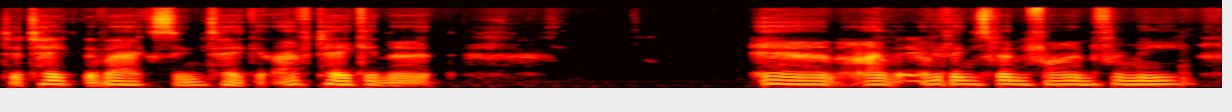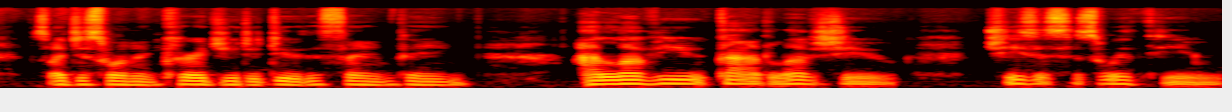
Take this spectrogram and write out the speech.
to take the vaccine, take it. I've taken it and I've, everything's been fine for me. So I just want to encourage you to do the same thing. I love you. God loves you. Jesus is with you.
